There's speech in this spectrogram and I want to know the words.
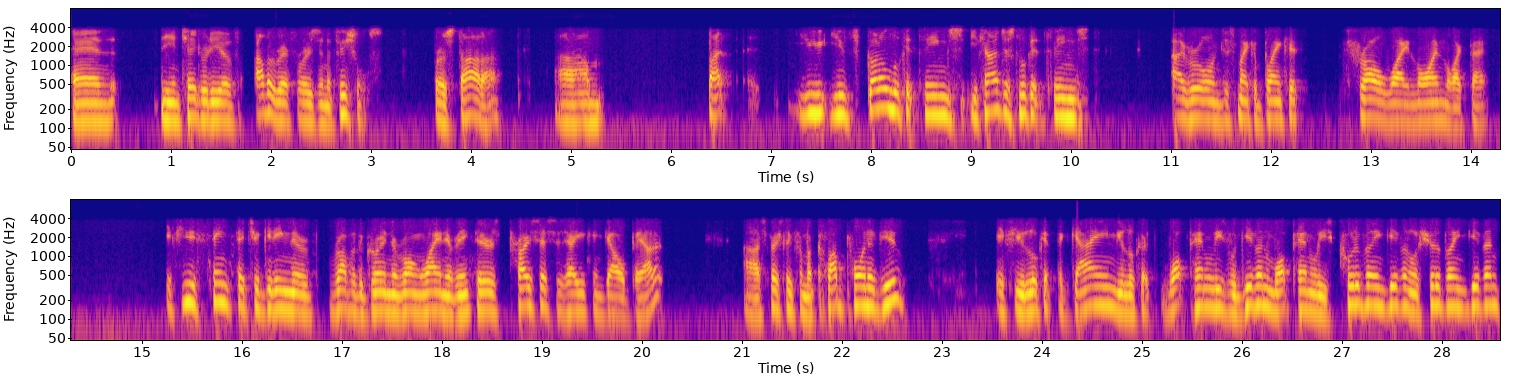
and the integrity of other referees and officials, for a starter. Um, but you, you've got to look at things. You can't just look at things overall and just make a blanket throwaway line like that. If you think that you're getting the rub of the green the wrong way and everything, there's processes how you can go about it, uh, especially from a club point of view. If you look at the game, you look at what penalties were given, what penalties could have been given or should have been given,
